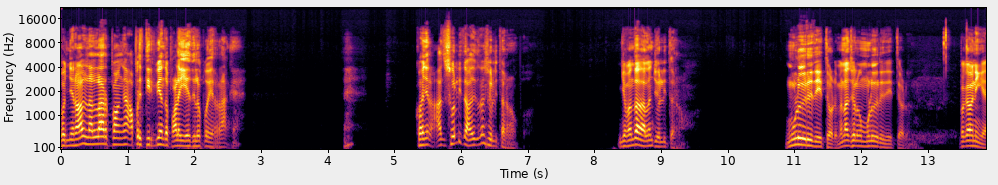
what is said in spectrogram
கொஞ்ச நாள் நல்லா இருப்பாங்க அப்புறம் திருப்பி அந்த பழைய இதில் போயிடுறாங்க. கொஞ்ச நாள் அது சொல்லி அதுக்கு தான் சொல்லித்தரோம் இப்போ இங்கே வந்து அதெல்லாம் சொல்லித்தரோம் முழு இருதயத்தோடும் எல்லாம் சொல்லுங்க முழு இருதயத்தோடும் இப்போ கவனிங்க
